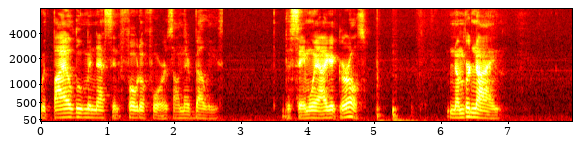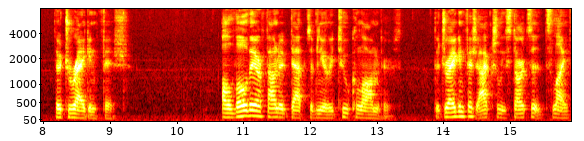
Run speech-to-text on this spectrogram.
with bioluminescent photophores on their bellies. The same way I get girls. Number 9. The dragonfish. Although they are found at depths of nearly 2 kilometers, the dragonfish actually starts its life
